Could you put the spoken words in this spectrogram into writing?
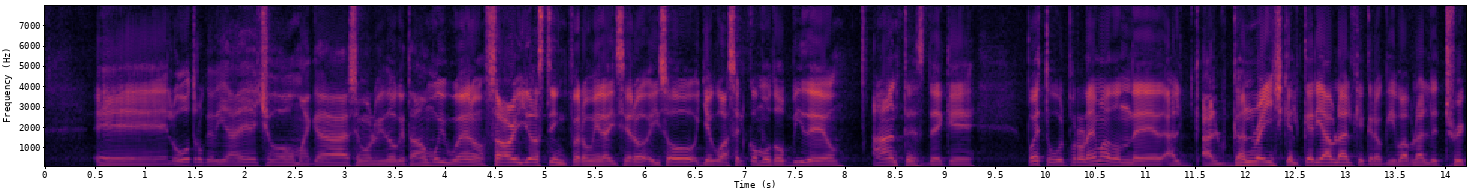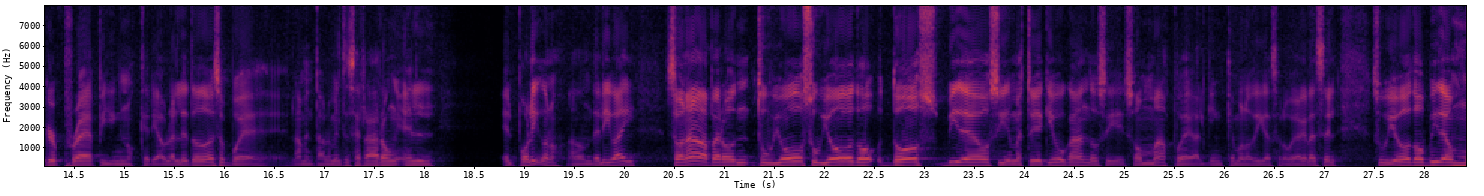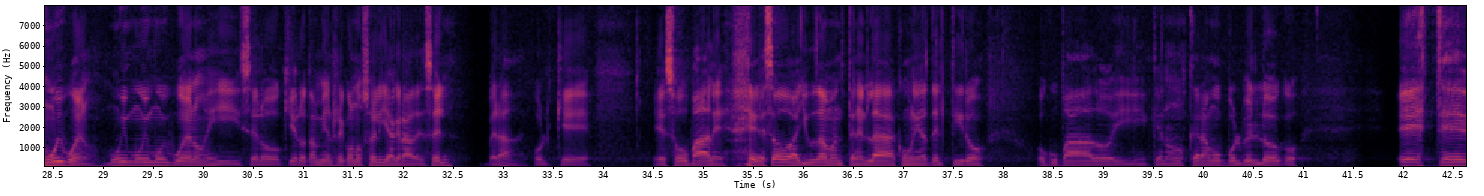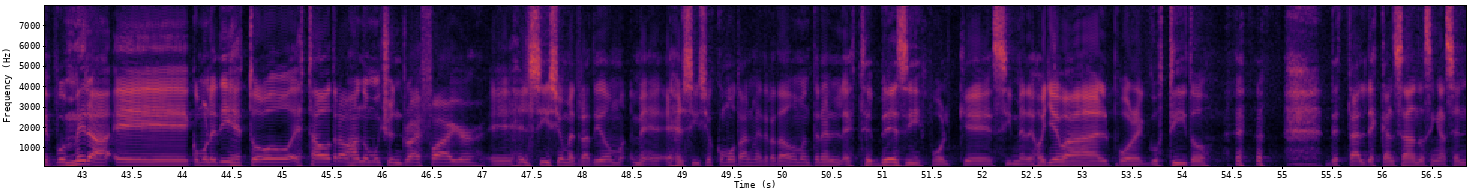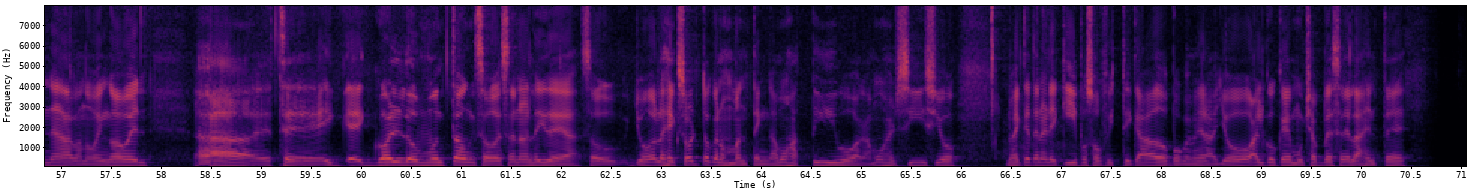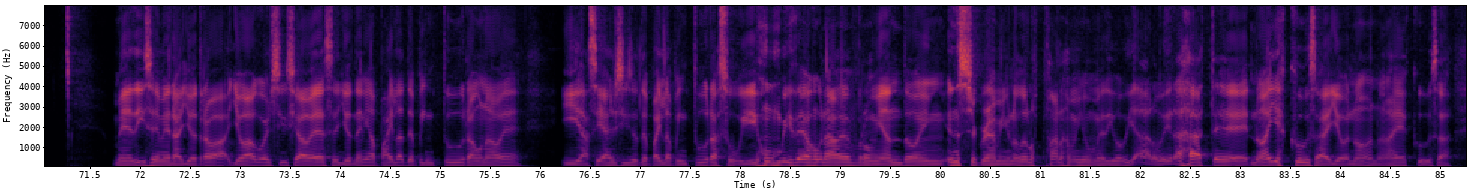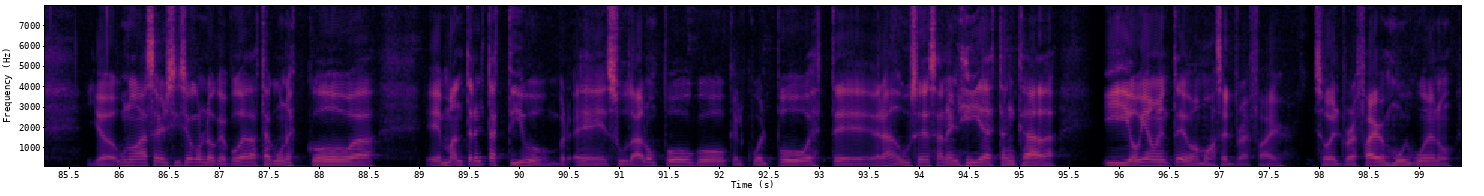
eh, el otro que había hecho, oh my god, se me olvidó que estaba muy bueno. Sorry, Justin, pero mira, hicieron, hizo, llegó a hacer como dos videos antes de que, pues tuvo el problema donde al, gun range que él quería hablar, que creo que iba a hablar de trigger prep y nos quería hablar de todo eso, pues lamentablemente cerraron el, el polígono, a donde él iba a. Sonaba, pero subió, subió dos videos, si me estoy equivocando, si son más, pues alguien que me lo diga, se lo voy a agradecer. Subió dos videos muy buenos, muy, muy, muy buenos y se lo quiero también reconocer y agradecer, ¿verdad? Porque eso vale, eso ayuda a mantener la comunidad del tiro ocupado y que no nos queramos volver locos. Este, pues mira, eh, como les dije, he estado trabajando mucho en dry fire, eh, ejercicio, me he tratado, ejercicios como tal, me he tratado de mantener este busy porque si me dejo llevar por el gustito de estar descansando sin hacer nada, cuando vengo a ver, ah, este, gordo un montón, so, esa no es la idea. So, yo les exhorto que nos mantengamos activos, hagamos ejercicio, no hay que tener equipo sofisticado, porque mira, yo algo que muchas veces la gente me dice, mira, yo, trabajo, yo hago ejercicio a veces, yo tenía pailas de pintura una vez y hacía ejercicios de paila pintura, subí un video una vez bromeando en Instagram y uno de los panas míos me dijo, diablo, mira, este, no hay excusa. Y yo, no, no hay excusa. Yo, uno hace ejercicio con lo que pueda, hasta con una escoba, eh, mantenerte activo, eh, sudar un poco, que el cuerpo este, ¿verdad? use esa energía estancada. Y obviamente vamos a hacer dry fire. So, el dry fire es muy bueno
